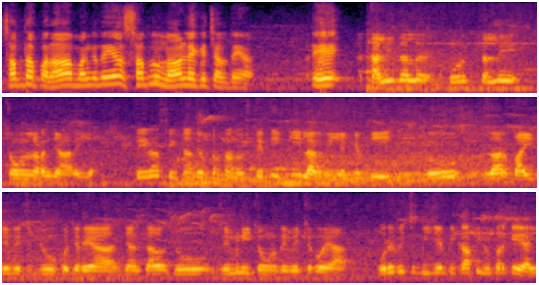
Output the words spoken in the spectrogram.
ਸਭ ਦਾ ਭਲਾ ਮੰਗਦੇ ਆ ਸਭ ਨੂੰ ਨਾਲ ਲੈ ਕੇ ਚੱਲਦੇ ਆ। ਤੇ ਅਕਾਲੀ ਦਲ ਹੁਣ ਇਕੱਲੇ ਚੋਣ ਲੜਨ ਜਾ ਰਹੀ ਹੈ। 13 ਸੀਟਾਂ ਦੇ ਉੱਪਰ ਤੁਹਾਨੂੰ ਸਥਿਤੀ ਕੀ ਲੱਗਦੀ ਹੈ? ਕਿਉਂਕਿ 2022 ਦੇ ਵਿੱਚ ਜੋ ਕੁਝ ਰਿਹਾ ਜਾਂ ਜੋ ਜ਼ਿਮਨੀ ਚੋਣ ਦੇ ਵਿੱਚ ਹੋਇਆ ਉਹਦੇ ਵਿੱਚ ਬੀਜੇਪੀ ਕਾਫੀ ਉੱਭਰ ਕੇ ਆਈ।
